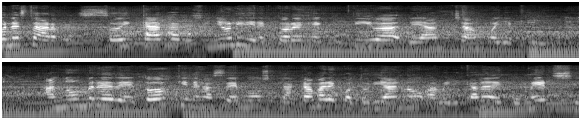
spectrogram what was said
Buenas tardes, soy Carla Rosignoli, directora ejecutiva de AmCham Guayaquil. A nombre de todos quienes hacemos la Cámara Ecuatoriano-Americana de Comercio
